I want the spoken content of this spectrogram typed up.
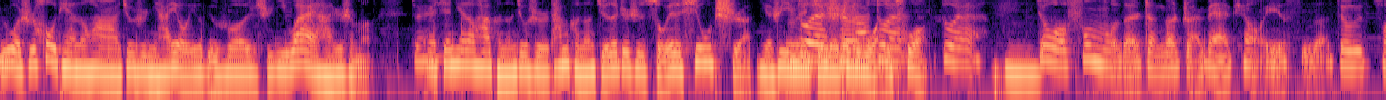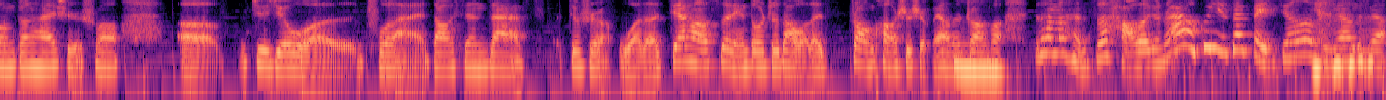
如果是后天的话，就是你还有一个，比如说是意外还是什么。但是先天的话，可能就是他们可能觉得这是所谓的羞耻，也是因为觉得这是我的错。对，嗯，就我父母的整个转变也挺有意思的，就从刚开始说，呃，拒绝我出来，到现在，就是我的街坊四邻都知道我的。状况是什么样的状况？就他们很自豪的就说：“啊，我闺女在北京，怎么样怎么样？”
